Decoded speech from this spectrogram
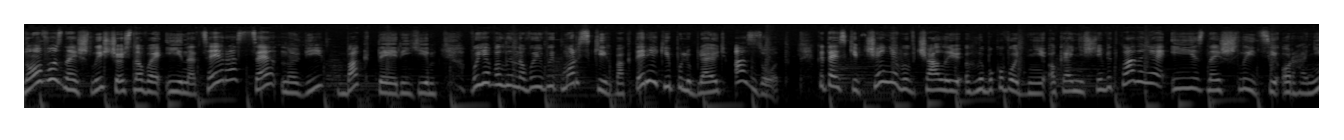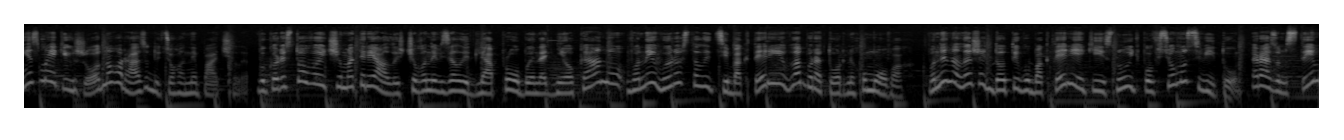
Знову знайшли щось нове, і на цей раз це нові бактерії. Виявили новий вид морських бактерій, які полюбляють азот. Китайські вчені вивчали глибоководні океанічні відкладення і знайшли ці організми, яких жодного разу до цього не бачили. Використовуючи матеріали, що вони взяли для проби на дні океану, вони виростили ці бактерії в лабораторних умовах. Вони належать до типу бактерій, які існують по всьому світу. Разом з тим,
